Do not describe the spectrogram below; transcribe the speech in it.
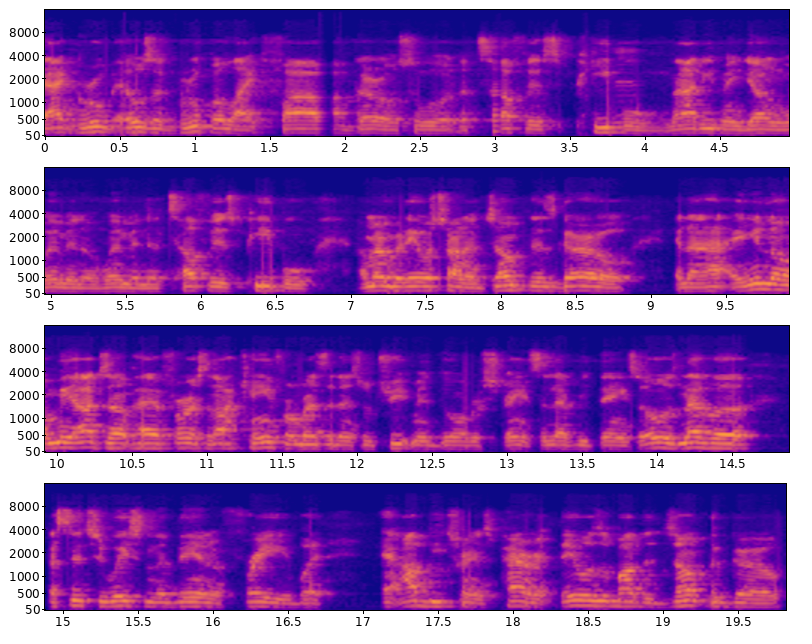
that group, it was a group of like five girls who were the toughest people, mm. not even young women or women, the toughest people. I remember they was trying to jump this girl, and I, and you know me, I jumped head first, and I came from residential treatment doing restraints and everything, so it was never a situation of being afraid. But I'll be transparent, they was about to jump the girl,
